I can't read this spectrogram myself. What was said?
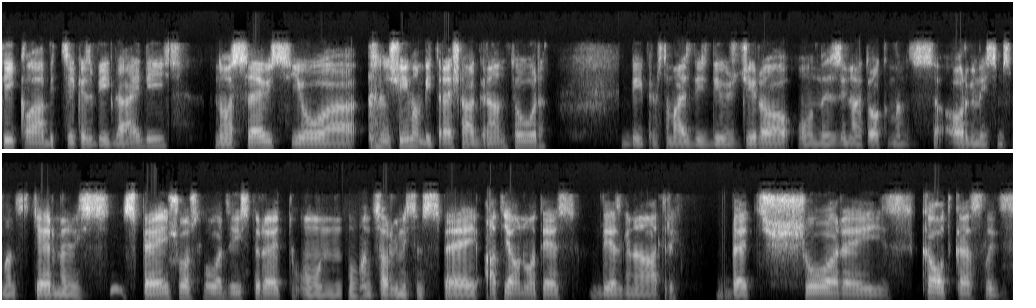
tik labi, cik es biju gaidījis no sevis, jo šī man bija trešā grand tour. Bija pirms tam aizdījis divus giro, un es zināju, to, ka mans organisms, mans ķermenis spēja šo slodzi izturēt, un mans organisms spēja atjaunoties diezgan ātri. Bet šoreiz kaut kas līdz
